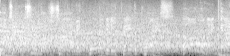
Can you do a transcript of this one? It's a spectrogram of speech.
He took too much time, and boy, did he pay the price. Oh, my gosh.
